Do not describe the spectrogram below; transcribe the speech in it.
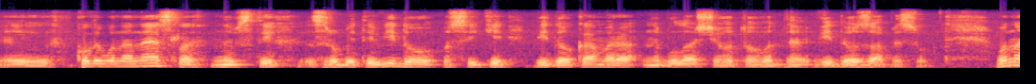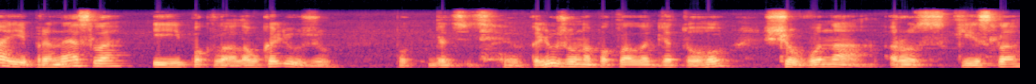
Е, Коли вона несла, не встиг зробити відео, оскільки відеокамера не була ще готова для відеозапису. Вона її принесла і поклала в калюжу. Калюжу вона поклала для того, щоб вона розкисла,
